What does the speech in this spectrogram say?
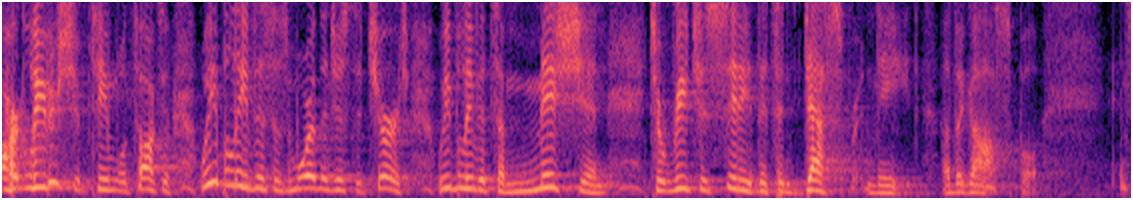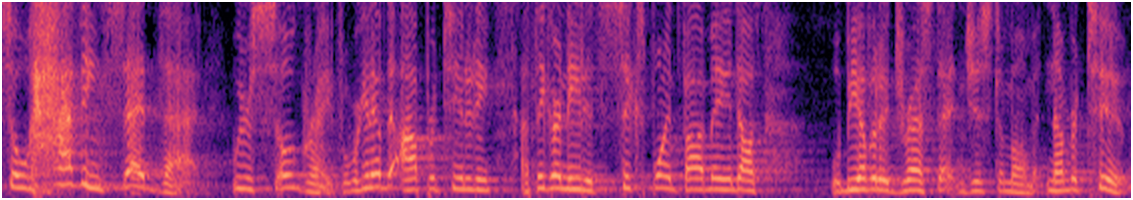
Our leadership team will talk to. We believe this is more than just a church. We believe it's a mission to reach a city that's in desperate need of the gospel. And so, having said that, we're so grateful. We're going to have the opportunity. I think our need is $6.5 million. We'll be able to address that in just a moment. Number two,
